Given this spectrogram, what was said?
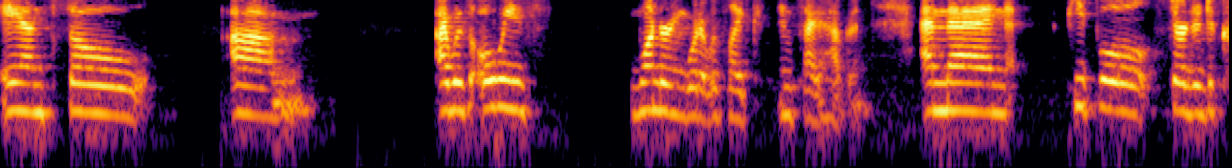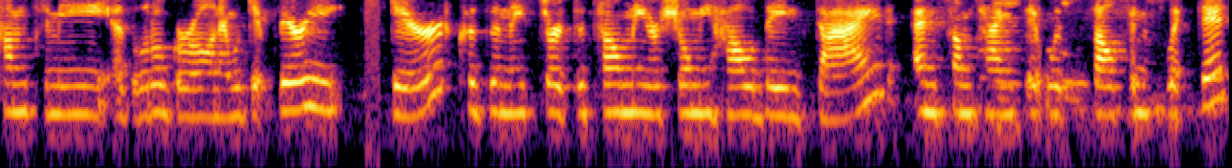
and so um, I was always wondering what it was like inside of heaven. And then people started to come to me as a little girl, and I would get very scared because then they start to tell me or show me how they died. And sometimes it was self inflicted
